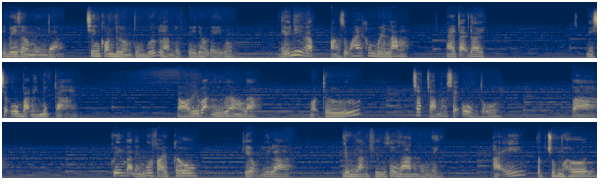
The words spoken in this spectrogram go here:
Thì bây giờ mình đã trên con đường từng bước làm được cái điều đấy rồi. Nếu như gặp Hoàng Dũng 2015 ngay tại đây, mình sẽ ôm bạn ấy một cái. Nói với bạn ấy rằng là mọi thứ chắc chắn là sẽ ổn thôi. Và khuyên bạn ấy một vài câu kiểu như là đừng lãng phí thời gian của mình hãy tập trung hơn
